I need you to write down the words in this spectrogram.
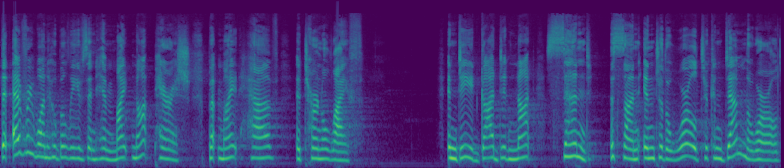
that everyone who believes in him might not perish, but might have eternal life. Indeed, God did not send the son into the world to condemn the world,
